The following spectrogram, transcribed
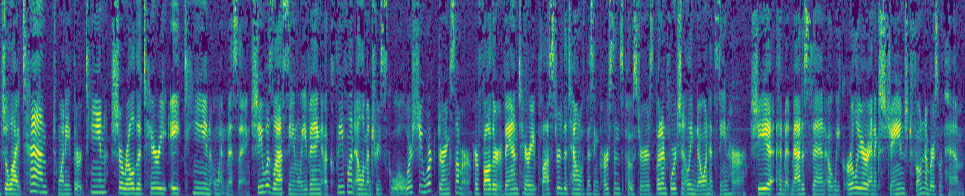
July 10th, 2013, Sherelda Terry, 18, went missing. She was last seen leaving a Cleveland elementary school where she worked during summer. Her father, Van Terry, plastered the town with missing persons posters, but unfortunately, no one had seen her. She had met Madison a week earlier and exchanged phone numbers with him.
